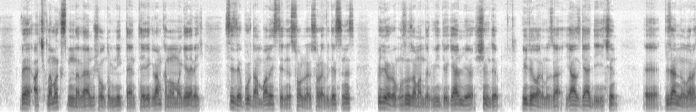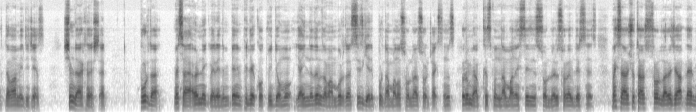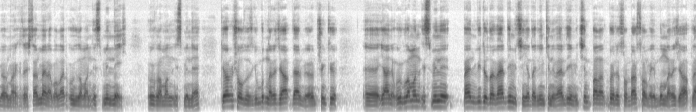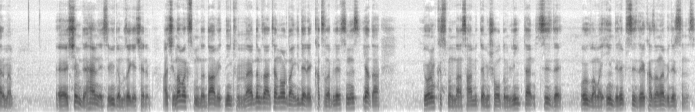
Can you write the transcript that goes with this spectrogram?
Ve açıklama kısmında vermiş olduğum linkten Telegram kanalıma gelerek siz de buradan bana istediğiniz soruları sorabilirsiniz. Biliyorum uzun zamandır video gelmiyor. Şimdi videolarımıza yaz geldiği için e, düzenli olarak devam edeceğiz. Şimdi arkadaşlar burada mesela örnek verelim. Benim code videomu yayınladığım zaman burada siz gelip buradan bana sorular soracaksınız. Yorum yap kısmından bana istediğiniz soruları sorabilirsiniz. Mesela şu tarz sorulara cevap vermiyorum arkadaşlar. Merhabalar uygulamanın ismi ne? Uygulamanın ismi ne? Görmüş olduğunuz gibi bunlara cevap vermiyorum. Çünkü e, yani uygulamanın ismini ben videoda verdiğim için ya da linkini verdiğim için bana böyle sorular sormayın. Bunlara cevap vermem. Ee, şimdi her neyse videomuza geçelim. Açıklama kısmında davet linkimi verdim zaten oradan giderek katılabilirsiniz ya da yorum kısmından sabitlemiş olduğum linkten siz de uygulamayı indirip siz de kazanabilirsiniz.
